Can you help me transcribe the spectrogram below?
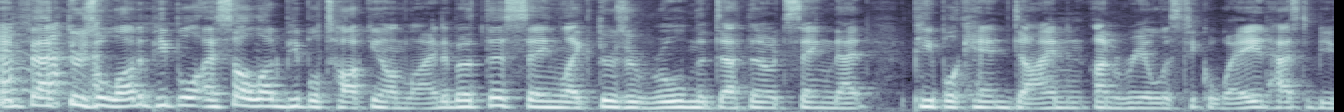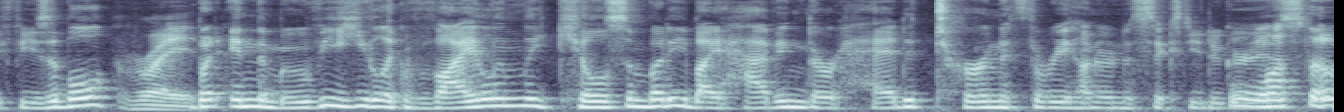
in fact, there's a lot of people I saw a lot of people talking online about this saying like there's a rule in the Death Note saying that people can't die in an unrealistic way. It has to be feasible. Right. But in the movie, he like violently kills somebody by having their head turn 360 degrees. what the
